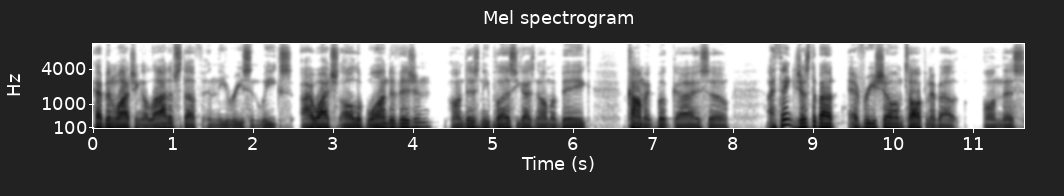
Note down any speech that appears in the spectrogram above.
have been watching a lot of stuff in the recent weeks. I watched all of WandaVision on Disney Plus. You guys know I'm a big comic book guy, so I think just about every show I'm talking about on this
